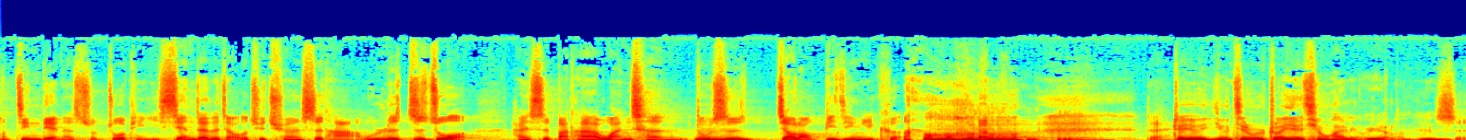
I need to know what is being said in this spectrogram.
呃经典的作作品以现在的角度去诠释它，无论是制作还是把它完成，都是教老必经一课。哦，这就已经进入专业情怀领域了。嗯，是。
